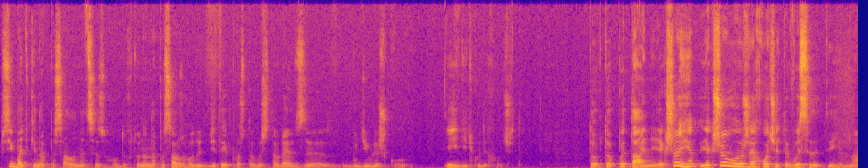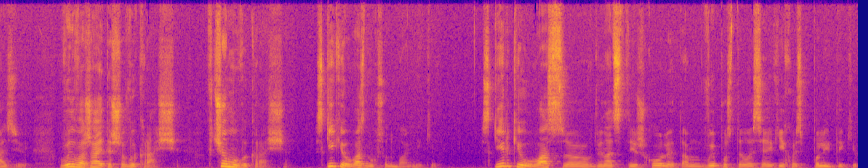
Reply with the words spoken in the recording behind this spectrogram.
Всі батьки написали на це згоду. Хто не написав згоду, дітей просто виставляють з будівлі школи. І йдіть куди хочете. Тобто питання, якщо, якщо ви вже хочете виселити гімназію, ви вважаєте, що ви краще. В чому ви краще? Скільки у вас 200-бальників? Скільки у вас е, в 12-й школі там випустилося якихось політиків,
